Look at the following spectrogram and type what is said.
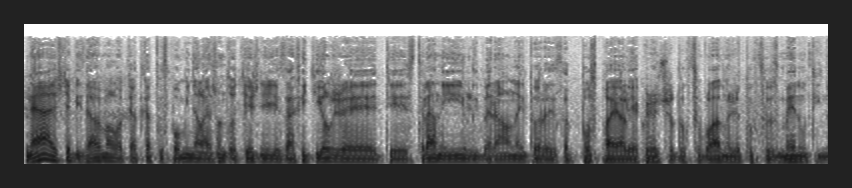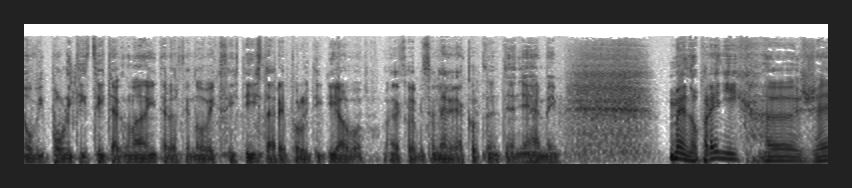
No a ešte by zaujímalo, Katka tu spomínala, ja som to tiež niekde zachytil, že tie strany liberálne, ktoré sa pospájali, akože čo tu chcú vládnuť, že tu chcú zmenu, tí noví politici, takzvaní, teraz tie nové ksichty, staré politiky, alebo ako by som neviem, ako nechajme im meno pre nich, e, že,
